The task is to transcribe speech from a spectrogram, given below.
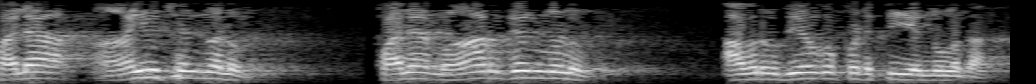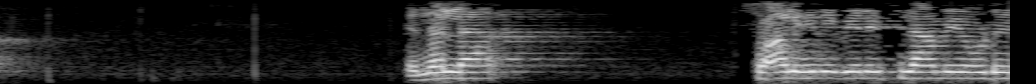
പല ആയുധങ്ങളും പല മാർഗങ്ങളും അവർ ഉപയോഗപ്പെടുത്തി എന്നുള്ളതാണ്. എന്നല്ല സ്വാലിഹ് നബി അലി ഇസ്ലാമയോട്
